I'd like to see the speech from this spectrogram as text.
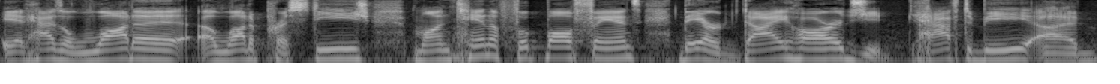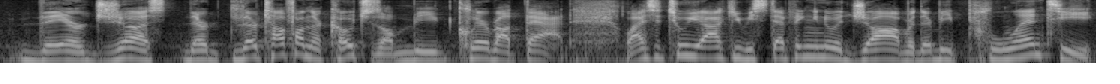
It has a lot of a lot of prestige. Montana football fans, they are diehards. You have to be. Uh, they are just they're they're tough on their coaches. I'll be clear about that. Ilaisa Tuiaki be stepping into a job where there be plenty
